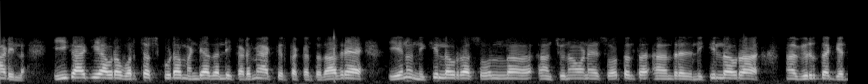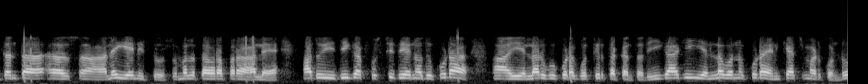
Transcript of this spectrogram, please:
ಮಾಡಿಲ್ಲ. ಹೀಗಾಗಿ ಅವರ ವರ್ಚಸ್ ಕೂಡ ಮಂಡ್ಯದಲ್ಲಿ ಕಡಿಮೆ ಆಗ್ತಿರ್ತಕ್ಕಂಥದ್ದು. ಆದ್ರೆ ಏನು ನಿಖಿಲ್ ಅವರ ಸೋಲ್ನ ಚುನಾವಣೆ ಸೋತಂತ ಅಂದ್ರೆ ನಿಖಿಲ್ ಅವರ ವಿರುದ್ಧ ಗೆದ್ದಂತ ಅಲೆ ಏನಿತ್ತು, ಸುಮಲತಾ ಅವರ ಪರ ಅಲೆ ಅದು ಇದೀಗ ಕುಸ್ತಿದೆ ಅನ್ನೋದು ಕೂಡ ಎಲ್ಲರಿಗೂ ಕೂಡ ಗೊತ್ತಿರ್ತಕ್ಕಂಥದ್ದು. ಹೀಗಾಗಿ ಎಲ್ಲವನ್ನು ಕೂಡ ಎನ್ಕ್ಯಾಚ್ ಮಾಡಿಕೊಂಡು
